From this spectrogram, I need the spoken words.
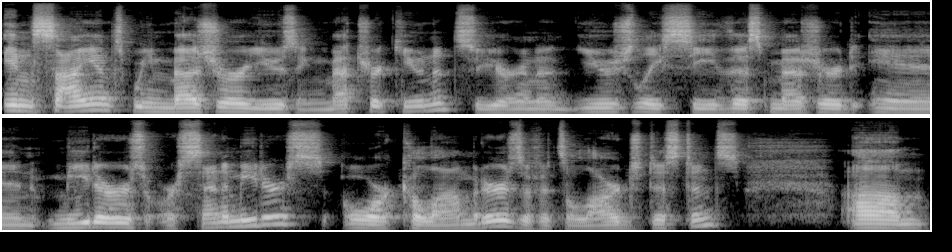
in science, we measure using metric units, so you're going to usually see this measured in meters or centimeters or kilometers if it's a large distance. Um,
